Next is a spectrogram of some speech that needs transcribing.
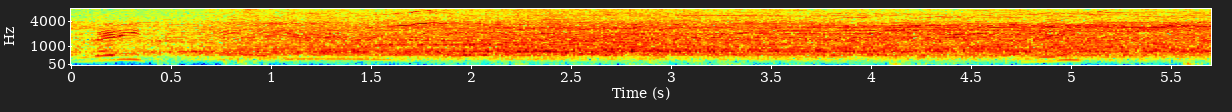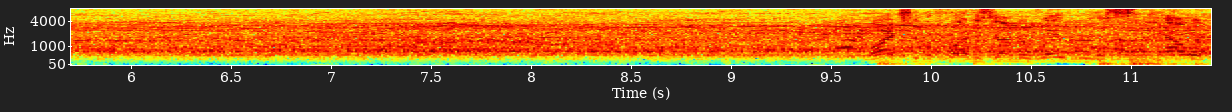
You ready? All right, so the fight is underway. We will see how it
